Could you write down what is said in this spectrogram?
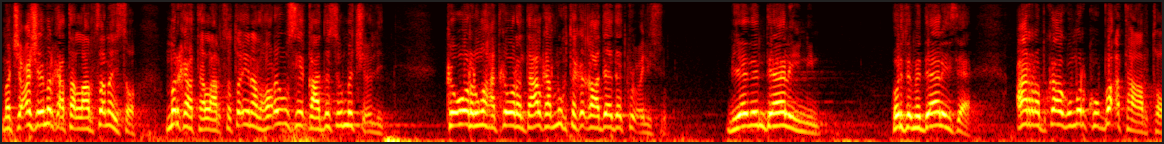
Ma jeceshay markaad tallaabsanayso? Markaad tallaabsato inaad horay u sii qaaddo soo ma jeclid. Ka waran waxaad ka warrantaa halkaad lugta ka qaadday haddaad ku celiso. Miyaadan daalaynin? Horta ma daalaysaa? Carabkaagu markuu ba taabto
